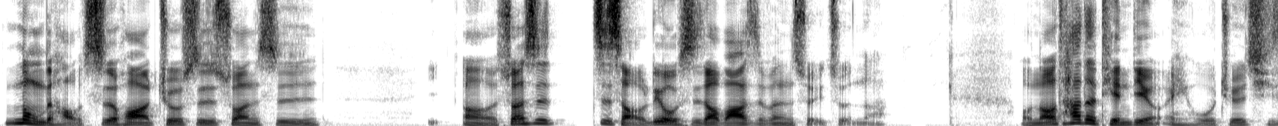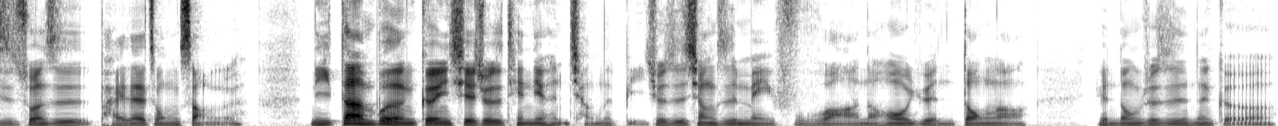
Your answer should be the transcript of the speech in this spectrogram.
弄得好吃的话，就是算是，呃，算是至少六十到八十分的水准了。哦，然后它的甜点，哎，我觉得其实算是排在中上了。你当然不能跟一些就是甜点很强的比，就是像是美孚啊，然后远东啊，远东就是那个，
